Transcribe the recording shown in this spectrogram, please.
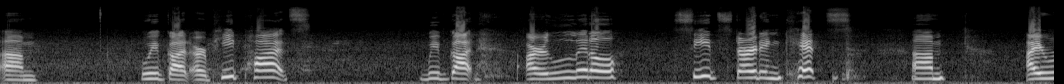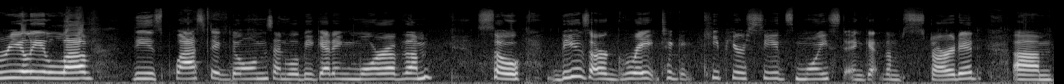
um, We've got our peat pots. We've got our little seed starting kits. Um, I really love these plastic domes and we'll be getting more of them. So these are great to get, keep your seeds moist and get them started. Um,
